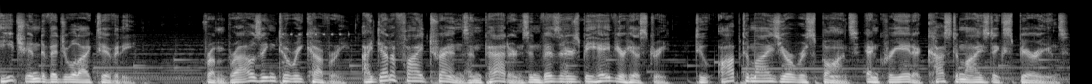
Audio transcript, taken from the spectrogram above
each individual activity. From browsing to recovery, identify trends and patterns in visitors' behavior history to optimize your response and create a customized experience.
